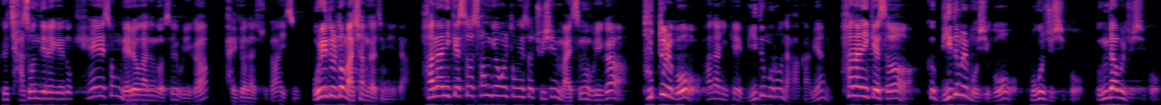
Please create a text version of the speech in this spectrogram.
그 자손들에게도 계속 내려가는 것을 우리가 발견할 수가 있습니다. 우리들도 마찬가지입니다. 하나님께서 성경을 통해서 주신 말씀을 우리가 붙들고 하나님께 믿음으로 나아가면 하나님께서 그 믿음을 보시고 복을 주시고 응답을 주시고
